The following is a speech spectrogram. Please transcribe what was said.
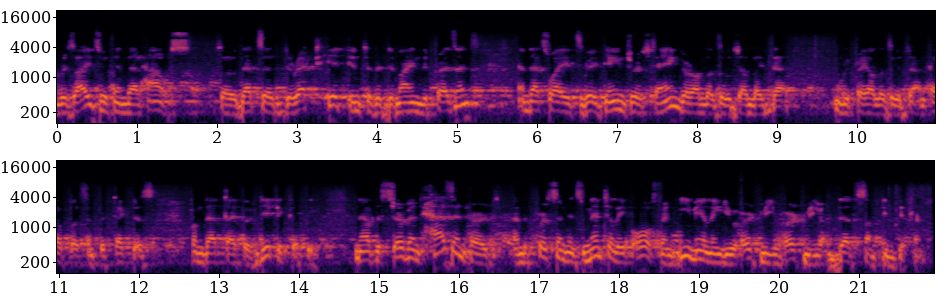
resides within that house. So that's a direct hit into the Divinely Presence and that's why it's very dangerous to anger Allah like that. And we pray Allah help us and protect us from that type of difficulty. Now if the servant hasn't hurt and the person is mentally off and emailing, you hurt me, you hurt me, that's something different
